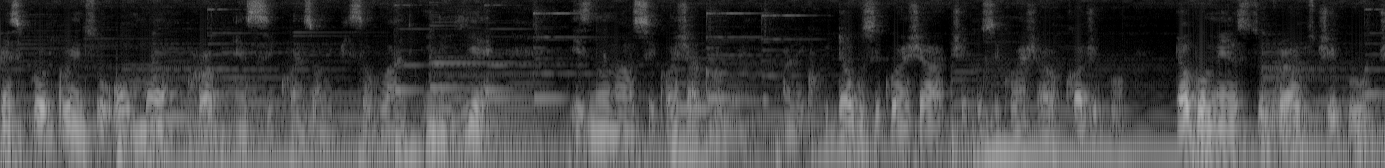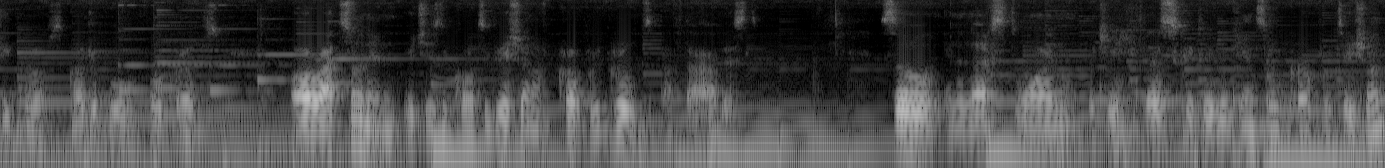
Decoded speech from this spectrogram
principle of growing two or more crops in sequence on a piece of land in a year is known as sequential cropping. And it could be double sequential, triple sequential, or quadruple. Double means two crops, triple, three crops, quadruple, four crops, or ratooning, which is the cultivation of crop regrowth after harvest. So in the next one, okay, let's quickly look into crop rotation.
